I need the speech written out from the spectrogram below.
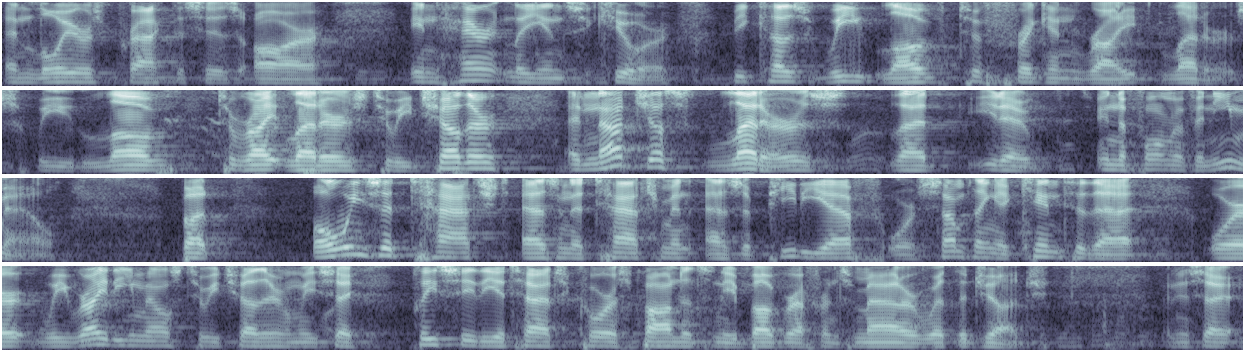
and lawyers' practices are inherently insecure because we love to friggin' write letters. We love to write letters to each other, and not just letters that, you know, in the form of an email, but always attached as an attachment as a PDF or something akin to that, where we write emails to each other and we say, please see the attached correspondence in the above reference matter with the judge. And you say,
